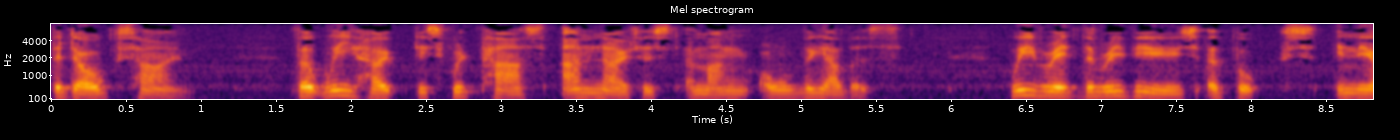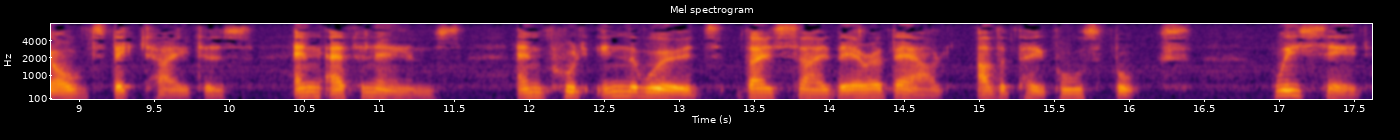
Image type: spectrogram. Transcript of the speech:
the Dog's Home, but we hoped this would pass unnoticed among all the others. We read the reviews of books in the old Spectators and Athenæums, and put in the words they say there about other people's books. We said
